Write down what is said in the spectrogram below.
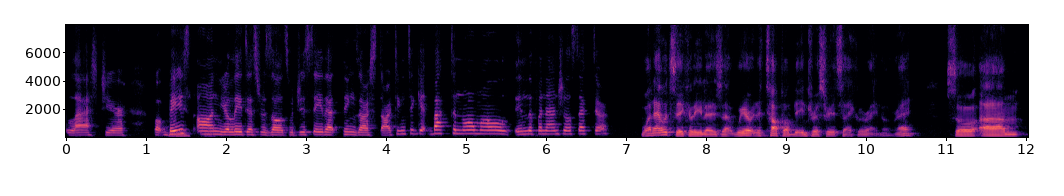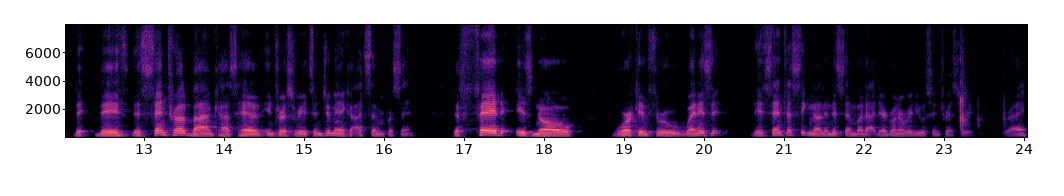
last year. But mm-hmm. based mm-hmm. on your latest results, would you say that things are starting to get back to normal in the financial sector? What I would say, Kalilah, is that we're at the top of the interest rate cycle right now, right? So um, the, the, the central bank has held interest rates in Jamaica at 7%. The Fed is now working through when is it they sent a signal in December that they're going to reduce interest rate, right?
